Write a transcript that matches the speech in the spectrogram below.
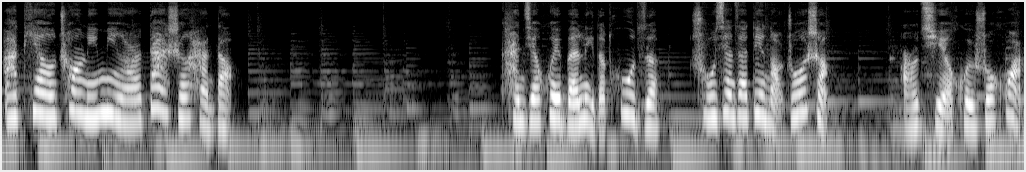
阿跳冲林敏儿大声喊道。看见绘本里的兔子出现在电脑桌上，而且会说话，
